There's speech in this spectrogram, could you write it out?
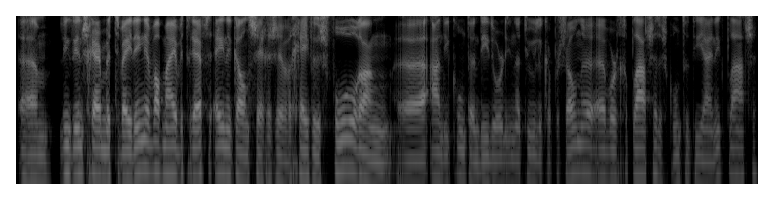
um, LinkedIn schermt met twee dingen wat mij betreft. Aan de ene kant zeggen ze, we geven dus voorrang uh, aan die content die door die natuurlijke personen wordt geplaatst. Dus content die jij en ik plaatsen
